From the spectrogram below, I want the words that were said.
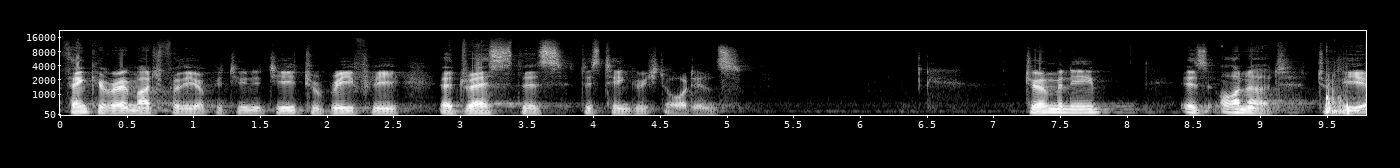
thank you very much for the opportunity to briefly address this distinguished audience. Germany is honored to be,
